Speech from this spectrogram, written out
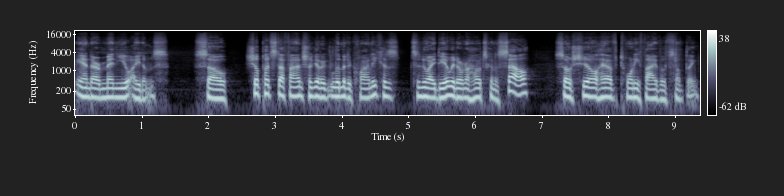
and our menu items. So she'll put stuff on. She'll get a limited quantity because it's a new idea. We don't know how it's going to sell, so she'll have 25 of something.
